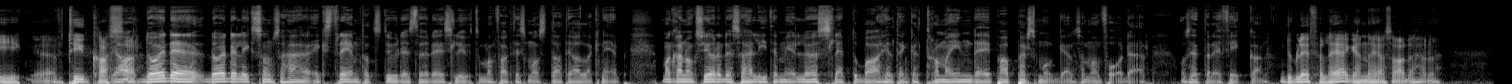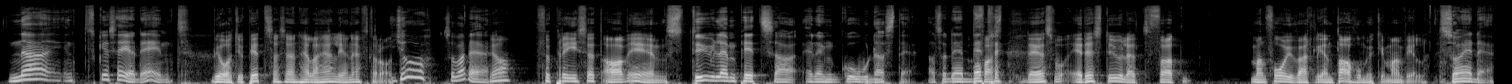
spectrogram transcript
i Ja, tygkassar. då är, det, då är det liksom så här extremt att studiestödet är slut och man faktiskt måste ta till alla knep. Man kan också göra det så här lite mer lössläppt och bara helt enkelt tromma in det i pappersmuggen som man får där och sätta det i fickan. Du blev förlägen när jag sa det här nu. Nej, inte skulle jag säga det inte. Vi åt ju pizza sen hela helgen efteråt. Jo, så var det. Ja, för priset av en. Stulen pizza är den godaste. Alltså det är bättre. Fast det är, är det stulet för att man får ju verkligen ta hur mycket man vill. Så är det.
